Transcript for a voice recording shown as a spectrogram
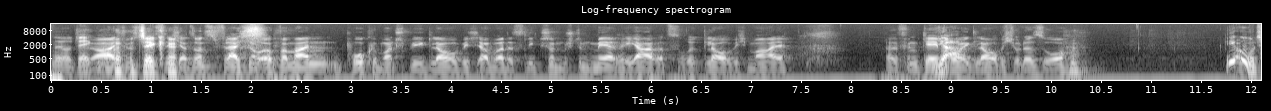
Ne, ja, ich wüsste Jack. nicht. Ansonsten vielleicht noch irgendwann mal ein Pokémon-Spiel, glaube ich, aber das liegt schon bestimmt mehrere Jahre zurück, glaube ich mal. Also für ein Gameboy, ja. glaube ich, oder so. Wie gut,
